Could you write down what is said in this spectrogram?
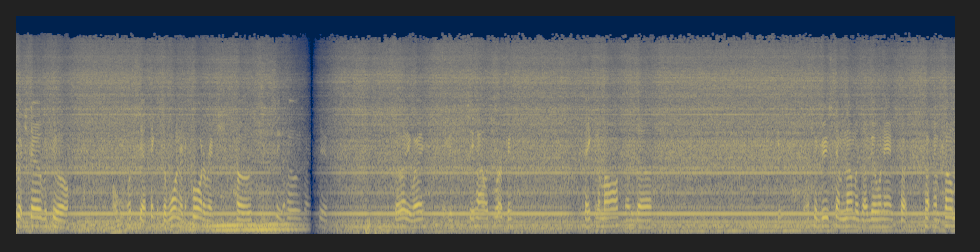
switched over to a let's see I think it's a one and a quarter inch hose see the hose right there so anyway see how it's working. Taking them off and uh, once we reduce them numbers, I'll go in there and start cutting them comb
